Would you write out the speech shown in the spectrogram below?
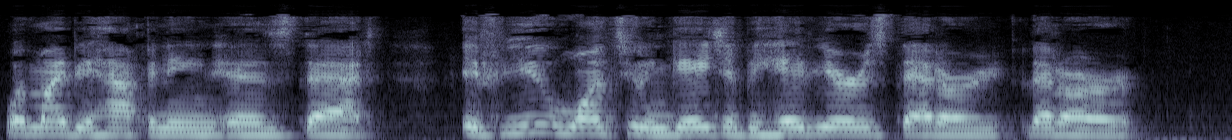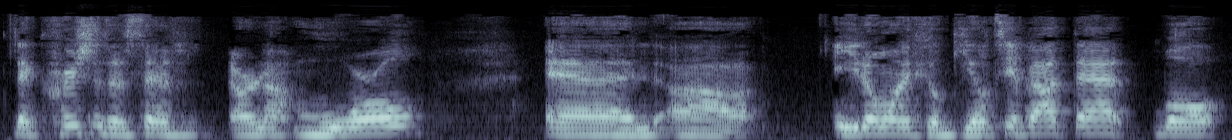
what might be happening is that if you want to engage in behaviors that are that are that Christians have said are not moral, and uh, you don't want to feel guilty about that, well,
